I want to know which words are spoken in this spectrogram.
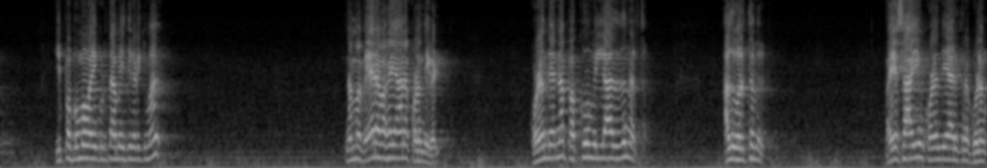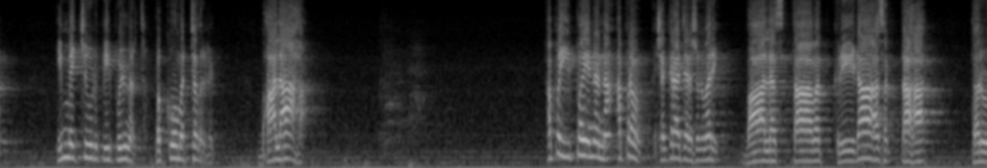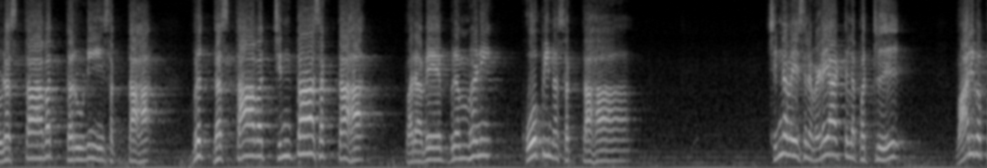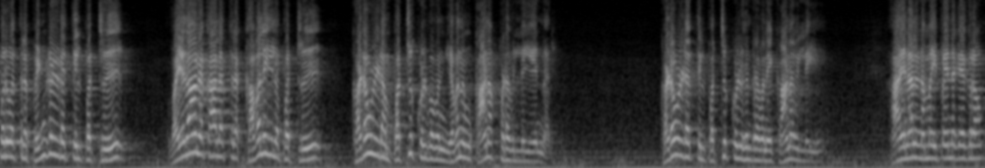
இப்ப பொம்மை வாங்கி கொடுத்தா அமைதி கிடைக்குமா? நம்ம வேற வகையான குழந்தைகள். குழந்தைன்னா பக்குவம் இல்லாததுன்னு அர்த்தம். அது ஒரு அர்த்தம் இருக்கு. வயசாயும் குழந்தையா இருக்கிற குணம் இம்மெச்சூர்டு பீப்புள் அர்த்தம். பக்குவமற்றவர்கள். பாலாக. அப்ப இப்ப என்னன்னா அப்புறம் சங்கராச்சாரிய சொன்ன மாதிரி பாலஸ்தாவத் கிரீடா சக்தா தருணஸ்தாவத் தருணி சக்தா விருத்தஸ்தாவத் சிந்தாசக்தா பரமே பிரம்மணி கோபின சக்தா சின்ன வயசுல விளையாட்டுல பற்று வாலிப பருவத்துல பெண்களிடத்தில் பற்று வயதான காலத்துல கவலையில பற்று கடவுளிடம் பற்றுக்கொள்பவன் எவனும் காணப்படவில்லையேன்னர். கடவுளிடத்தில் பற்றுக்கொள்கின்றவனை காணவில்லையே. அதனால நம்ம இப்ப என்ன கேட்கிறோம்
